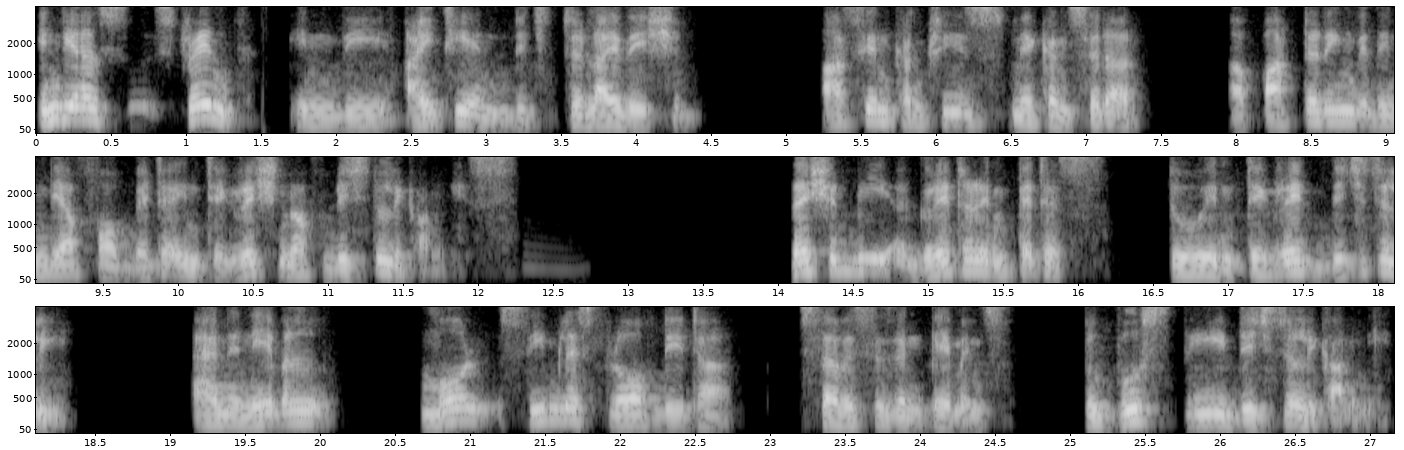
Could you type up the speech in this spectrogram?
India's strength in the IT and digitalization, ASEAN countries may consider uh, partnering with India for better integration of digital economies. There should be a greater impetus to integrate digitally and enable more seamless flow of data, services, and payments to boost the digital economy.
